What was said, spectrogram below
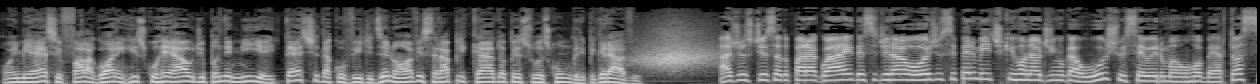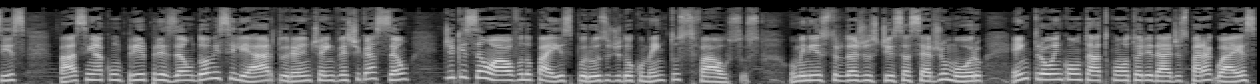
OMS fala agora em risco real de pandemia e teste da Covid-19 será aplicado a pessoas com gripe grave. A Justiça do Paraguai decidirá hoje se permite que Ronaldinho Gaúcho e seu irmão Roberto Assis passem a cumprir prisão domiciliar durante a investigação de que são alvo no país por uso de documentos falsos. O ministro da Justiça, Sérgio Moro, entrou em contato com autoridades paraguaias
